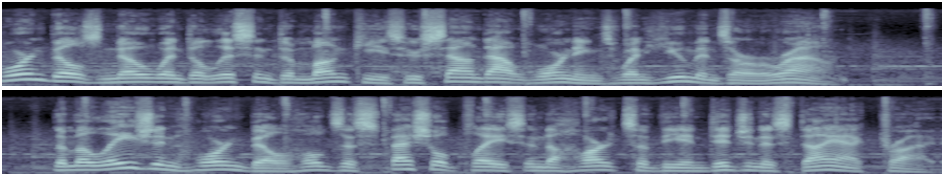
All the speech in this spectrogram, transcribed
Hornbills know when to listen to monkeys who sound out warnings when humans are around. The Malaysian hornbill holds a special place in the hearts of the indigenous Dayak tribe.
